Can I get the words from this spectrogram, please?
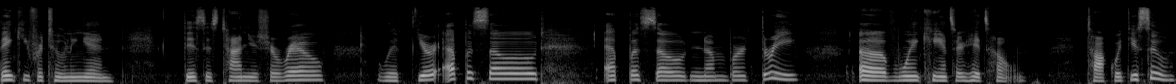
Thank you for tuning in. This is Tanya Sherrill with your episode, episode number three of When Cancer Hits Home. Talk with you soon.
